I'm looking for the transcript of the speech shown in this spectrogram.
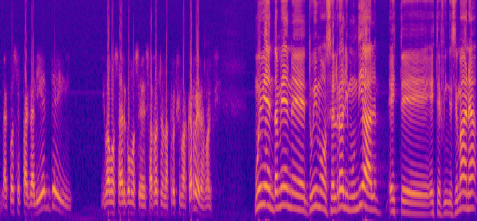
la cosa está caliente y, y vamos a ver cómo se desarrollan las próximas carreras, Maxi. Muy bien, también eh, tuvimos el Rally Mundial este, este fin de semana.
